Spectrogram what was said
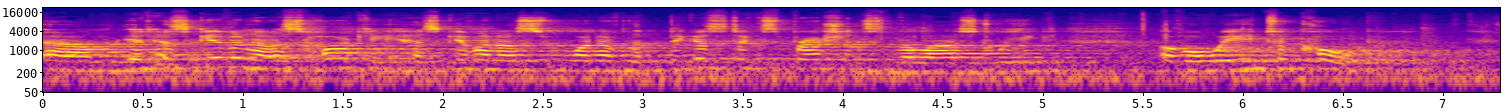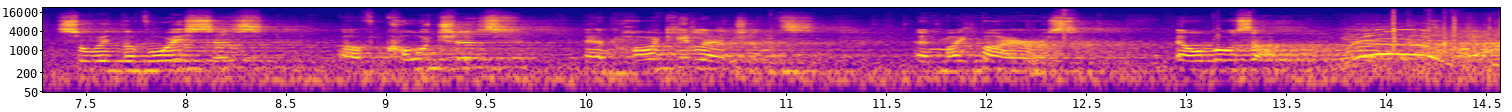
Um, it has given us, hockey has given us one of the biggest expressions in the last week of a way to cope. So, in the voices of coaches and hockey legends, and Mike Myers, elbows up.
